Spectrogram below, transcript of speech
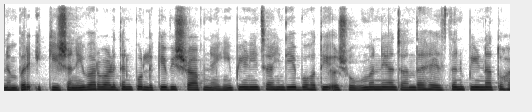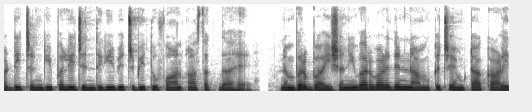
ਨੰਬਰ 21 ਸ਼ਨੀਵਾਰ ਵਾਲੇ ਦਿਨ ਭੁੱਲ ਕੇ ਵੀ ਸ਼ਰਾਬ ਨਹੀਂ ਪੀਣੀ ਚਾਹੀਦੀ, ਇਹ ਬਹੁਤ ਹੀ ਅਸ਼ੁਭ ਮੰਨਿਆ ਜਾਂਦਾ ਹੈ। ਇਸ ਦਿਨ ਪੀਣਾ ਤੁਹਾਡੀ ਚੰਗੀ ਭਲੀ ਜ਼ਿੰਦਗੀ ਵਿੱਚ ਵੀ ਤੂਫਾਨ ਆ ਸਕਦਾ ਹੈ। ਨੰਬਰ 22 ਸ਼ਨੀਵਾਰ ਵਾਲੇ ਦਿਨ ਨਮਕ, ਚਿਮਟਾ, ਕਾਲੇ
